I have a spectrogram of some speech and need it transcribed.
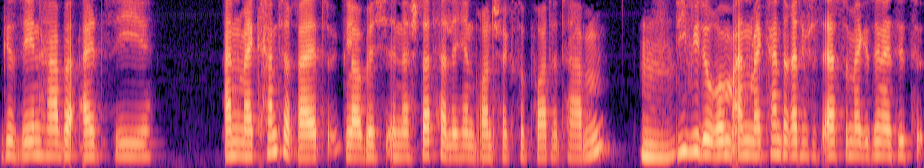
gesehen habe, als sie an Mike Kantereit, glaube ich, in der Stadthalle hier in Braunschweig supportet haben. Mhm. Die wiederum an Mike Kantereit habe ich das erste Mal gesehen, als sie zu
